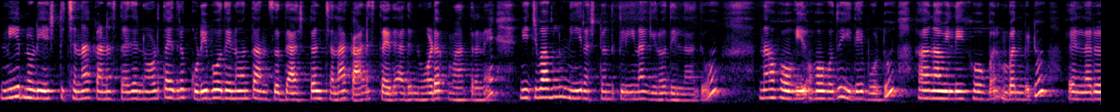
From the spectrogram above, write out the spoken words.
ನೀರು ನೋಡಿ ಎಷ್ಟು ಚೆನ್ನಾಗಿ ಕಾಣಿಸ್ತಾ ಇದೆ. ನೋಡ್ತಾ ಇದ್ರೆ ಕುಡಿಬೋದೇನೋ ಅಂತ ಅನಿಸುತ್ತೆ. ಅಷ್ಟೊಂದು ಚೆನ್ನಾಗಿ ಕಾಣಿಸ್ತಾ ಇದೆ. ಅದು ನೋಡೋಕ್ಕೆ ಮಾತ್ರನೇ. ನಿಜವಾಗ್ಲೂ ನೀರು ಅಷ್ಟೊಂದು ಕ್ಲೀನಾಗಿರೋದಿಲ್ಲ ಅದು. ನಾವು ಹೋಗಿ, ಹೋಗೋದು ಇದೇ ಬೋಟು. ನಾವು ಇಲ್ಲಿಗೆ ಹೋಗಿ ಬಂದು ಬಂದುಬಿಟ್ಟು ಎಲ್ಲರೂ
